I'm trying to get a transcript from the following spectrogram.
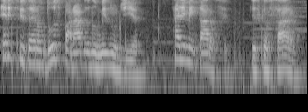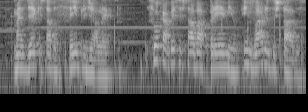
Eles fizeram duas paradas no mesmo dia. Alimentaram-se, descansaram, mas Jack estava sempre de alerta. Sua cabeça estava a prêmio em vários estados,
